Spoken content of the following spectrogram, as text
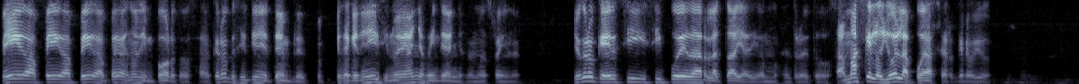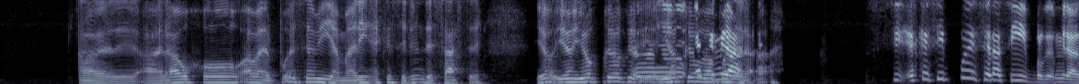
pega, pega, pega, pega, no le importa. O sea, creo que sí tiene temple. Pese a que tiene 19 años, 20 años nomás Reina. Yo creo que él sí, sí puede dar la talla, digamos, dentro de todo. O sea, más que lo yo la puede hacer, creo yo. A ver, eh, Araujo, a ver, puede ser Villamarín, es que sería un desastre. Yo, yo, yo creo que, yo creo que que a poner a- Sí, es que sí puede ser así, porque mira,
